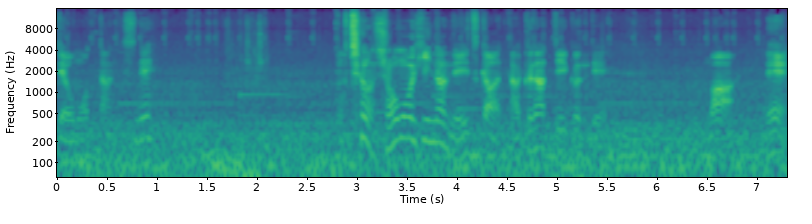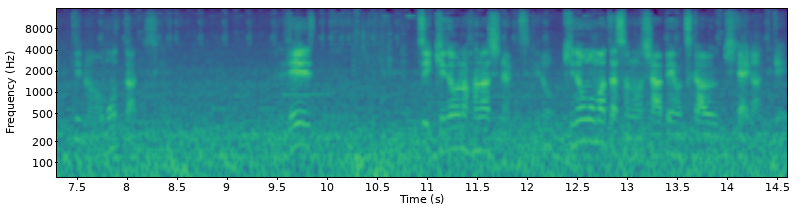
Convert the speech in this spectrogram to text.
て思ったんですね。もちろん消耗品なんでいつかはなくなっていくんでまあねえっていうのは思ったんですけど。でつい昨日の話なんですけど昨日もまたそのシャーペンを使う機会があって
